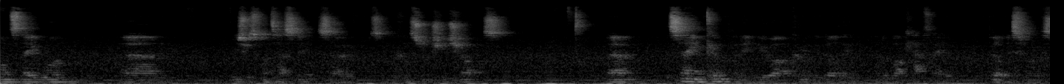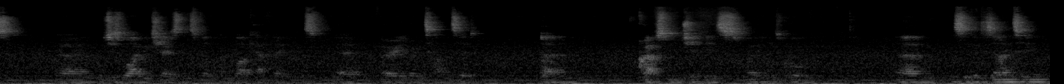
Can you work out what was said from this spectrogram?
once they won, um, which was fantastic. So some construction shots. Um, the same company who are currently building the Bar Cafe built this for us, um, which is why we chose this build Bar Cafe because they're very, very talented. Um, craftsmanship is what it was called. Um, this is the design team.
